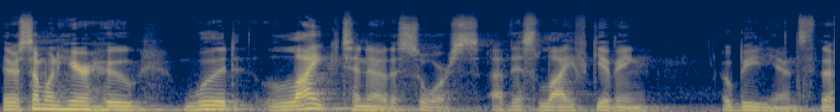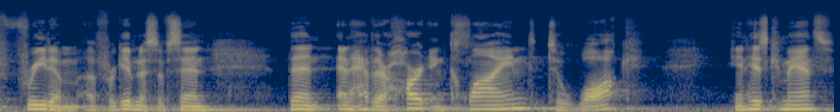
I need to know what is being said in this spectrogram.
there's someone here who would like to know the source of this life giving obedience, the freedom of forgiveness of sin, then and have their heart inclined to walk in his commands,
